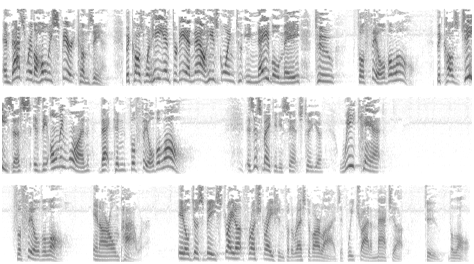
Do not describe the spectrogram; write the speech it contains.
And that's where the Holy Spirit comes in. Because when He entered in, now He's going to enable me to fulfill the law. Because Jesus is the only one that can fulfill the law. Does this make any sense to you? We can't fulfill the law in our own power. It'll just be straight up frustration for the rest of our lives if we try to match up to the law.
